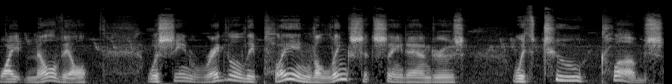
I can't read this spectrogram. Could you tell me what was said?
Whyte Melville, was seen regularly playing the links at St. Andrews with two clubs.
